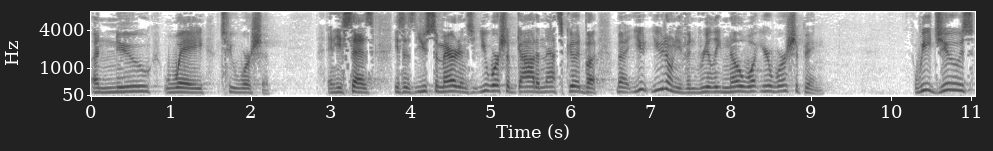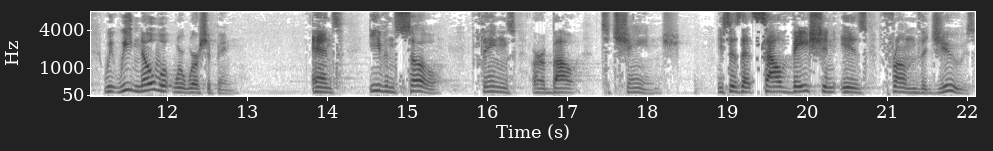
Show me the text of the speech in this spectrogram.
a new way to worship. And he says, he says, you Samaritans, you worship God and that's good, but, but you, you don't even really know what you're worshiping. We Jews, we, we know what we're worshiping. And even so, things are about to change. He says that salvation is from the Jews.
